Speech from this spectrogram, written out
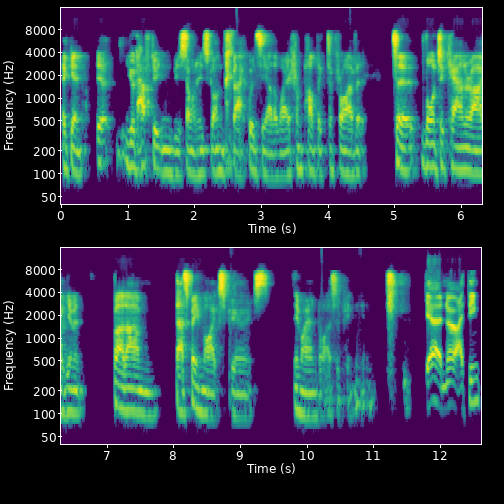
Again, it, you'd have to interview someone who's gone backwards the other way from public to private to launch a counter argument. But um, that's been my experience in my own biased opinion. Yeah, no, I think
